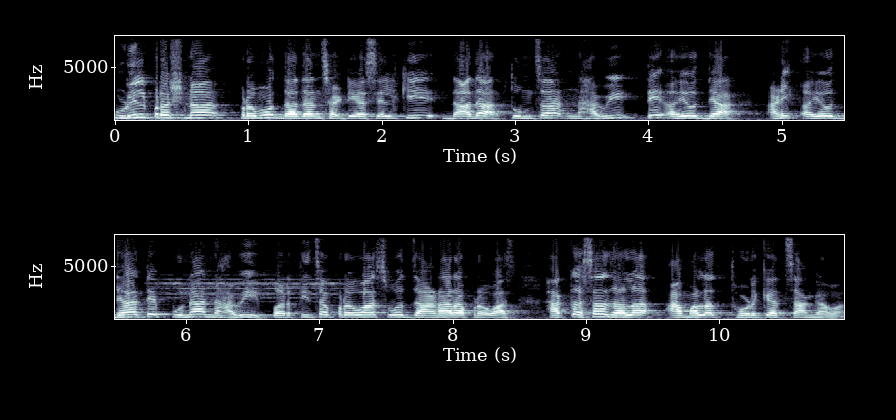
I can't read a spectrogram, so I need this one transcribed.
पुढील प्रश्न प्रमोद दादांसाठी असेल की दादा तुमचा न्हावी ते अयोध्या आणि अयोध्या ते पुन्हा न्हावी परतीचा प्रवास व जाणारा प्रवास हा कसा झाला आम्हाला थोडक्यात सांगावा.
